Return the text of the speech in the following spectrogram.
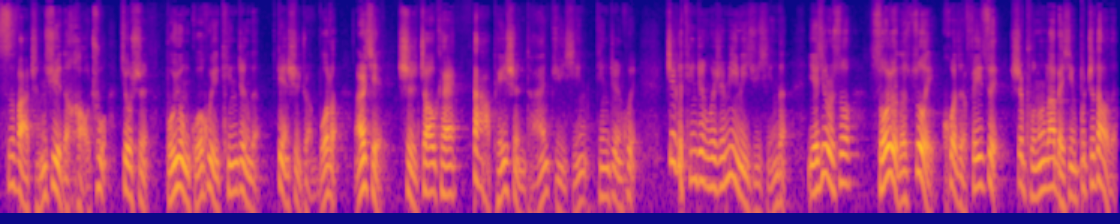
司法程序的好处就是不用国会听证的电视转播了，而且是召开大陪审团举行听证会。这个听证会是秘密举行的，也就是说，所有的罪或者非罪是普通老百姓不知道的，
